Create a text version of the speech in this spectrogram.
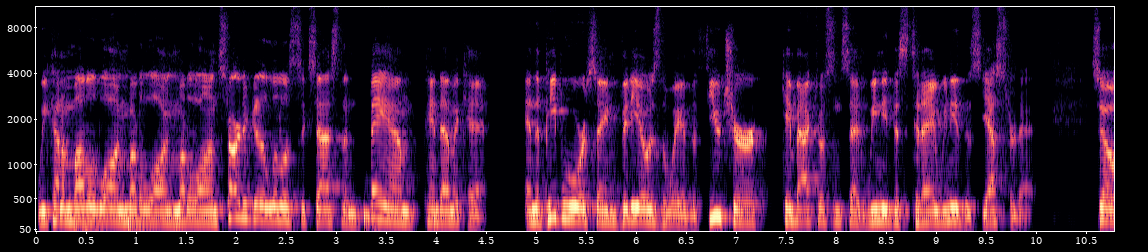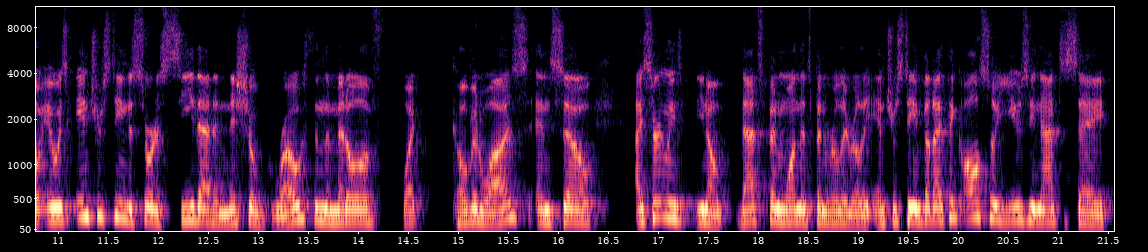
we kind of muddled along, muddled along, muddled along, started to get a little success, then bam, pandemic hit and the people who were saying video is the way of the future came back to us and said, we need this today, we need this yesterday. So it was interesting to sort of see that initial growth in the middle of what COVID was. And so I certainly, you know, that's been one that's been really, really interesting. But I think also using that to say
